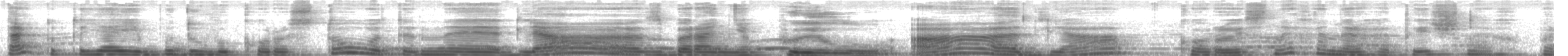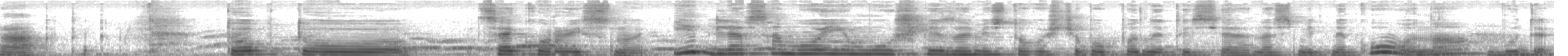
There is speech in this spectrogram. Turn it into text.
Так? Тобто я її буду використовувати не для збирання пилу, а для корисних енергетичних практик. Тобто це корисно і для самої мушлі, замість того, щоб опинитися на смітнику, вона буде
